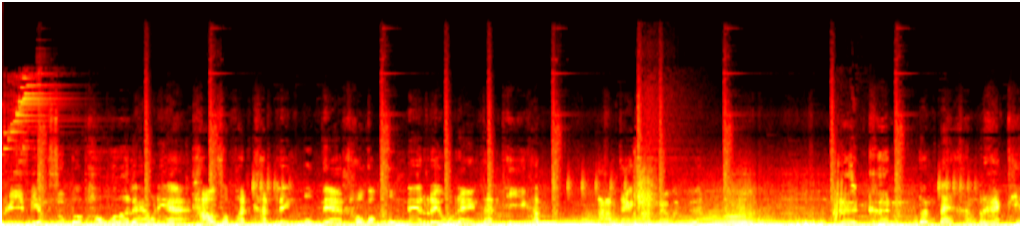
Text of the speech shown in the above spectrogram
พรีเมียมซูเปอร์พาวเวอร์แล้วเนี่ยเท้าสัมผัสคันเร่งปุ๊บเนี่ยเขาก็พุ่งได้เร็วแรงทันทีครับ ตามใจสั่งนะเพื่อน ลื่นขึ้นตั้งแต่ครั้งแรกที่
